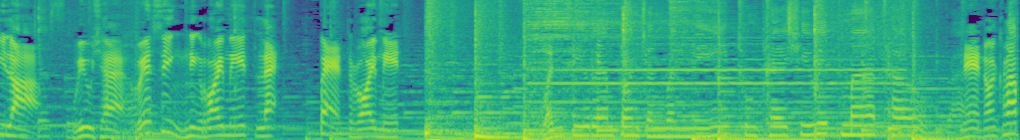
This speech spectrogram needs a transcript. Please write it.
กีฬาวิวแชร์เรซซิ่ง 100 เมตร และ 800 เมตร วันที่เริ่มต้นจนวันนี้ทุ่มเทชีวิตมาเท่าไหรแน่นอนครับ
